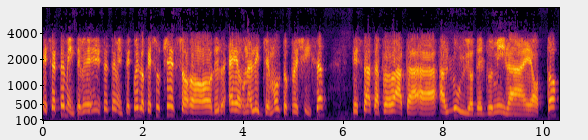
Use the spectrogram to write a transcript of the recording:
Esattamente, esattamente, quello che è successo oh, è una legge molto precisa che è stata approvata a, a luglio del 2008,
